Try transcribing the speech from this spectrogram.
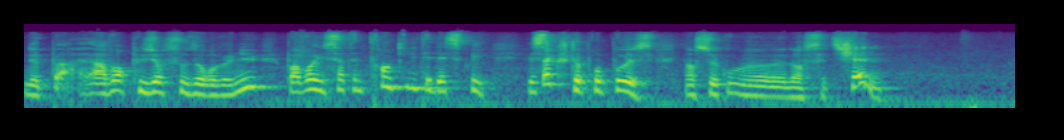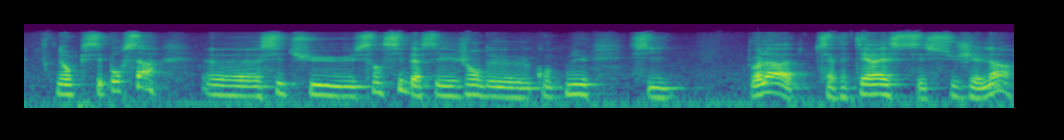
ne pas avoir plusieurs sources de revenus, pour avoir une certaine tranquillité d'esprit. C'est ça que je te propose dans, ce, euh, dans cette chaîne. Donc c'est pour ça, euh, si tu es sensible à ces genres de contenu, si voilà, ça t'intéresse ces sujets-là,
